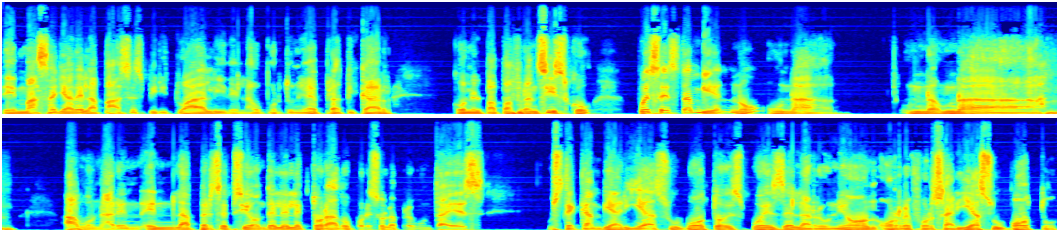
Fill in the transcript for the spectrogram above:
eh, más allá de la paz espiritual y de la oportunidad de platicar con el Papa Francisco, pues es también, ¿no? Una, una, abonar en, en la percepción del electorado. Por eso la pregunta es, ¿usted cambiaría su voto después de la reunión o reforzaría su voto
